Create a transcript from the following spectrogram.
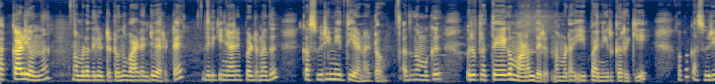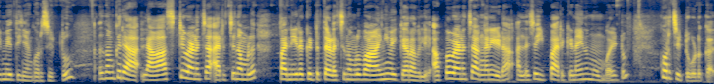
തക്കാളി ഒന്ന് നമ്മുടെ ഇതിലിട്ടിട്ടൊന്ന് വഴണ്ടി വരട്ടെ. ഇതിലേക്ക് ഞാനിപ്പോൾ ഇടണത് കസൂരി മേത്തിയാണ് കേട്ടോ. അത് നമുക്ക് ഒരു പ്രത്യേക മണം തരും നമ്മുടെ ഈ പനീർ കറിക്ക്. അപ്പോൾ കസൂരി മേത്തി ഞാൻ കുറച്ചിട്ടു. അത് നമുക്ക് ലാസ്റ്റ് വേണച്ചാൽ അരച്ച് നമ്മൾ പനീരൊക്കെ ഇട്ട് തിളച്ച് നമ്മൾ വാങ്ങി വെക്കാറാവില്ലേ? അപ്പോൾ വേണച്ചാൽ അങ്ങനെ ഇടാം. അല്ലച്ചാൽ ഇപ്പം അരക്കണതിന് മുമ്പായിട്ടും കുറച്ചിട്ട് കൊടുക്കാൻ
